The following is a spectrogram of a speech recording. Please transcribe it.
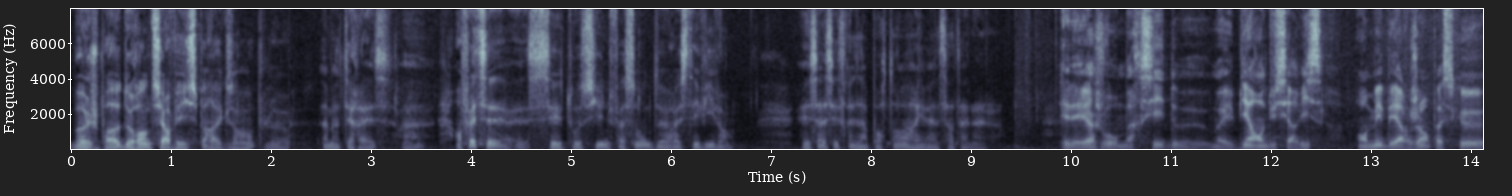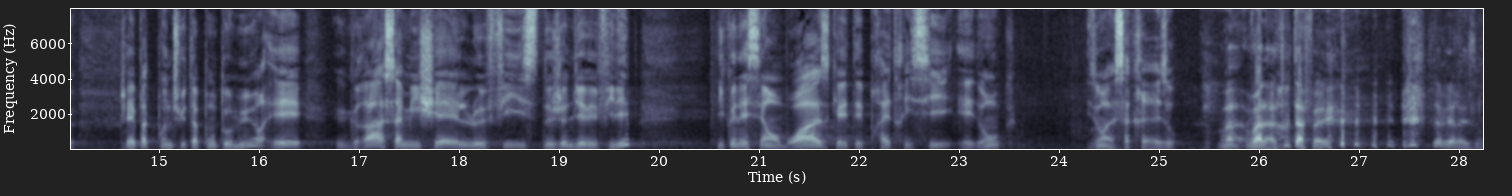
Bah, je sais pas, de rendre service, par exemple. Ça m'intéresse. hein. En fait, c'est- aussi une façon de rester vivant. Et ça, c'est très important, arrivé à un certain âge. Et d'ailleurs, je vous remercie de vous m'avez bien rendu service en m'hébergeant parce que j'avais pas de point de chute à Pont-au-Mur et grâce à Michel, le fils de Geneviève et Philippe, ils connaissaient Ambroise qui a été prêtre ici et donc ils ont un sacré réseau. Voilà, voilà, tout à fait. Vous avez raison.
